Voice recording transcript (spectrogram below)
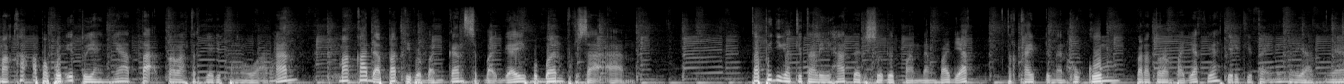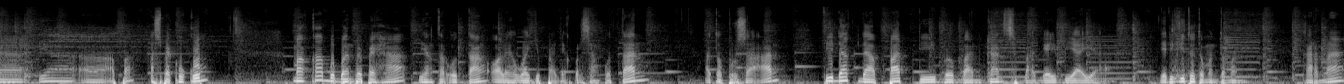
maka apa pun itu yang nyata telah terjadi pengeluaran, maka dapat dibebankan sebagai beban perusahaan. Tapi jika kita lihat dari sudut pandang pajak, terkait dengan hukum peraturan pajak ya. Jadi kita ini melihatnya ya uh, apa aspek hukum. Maka beban PPH yang terutang oleh wajib pajak bersangkutan atau perusahaan tidak dapat dibebankan sebagai biaya. Jadi gitu teman-teman. Karena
